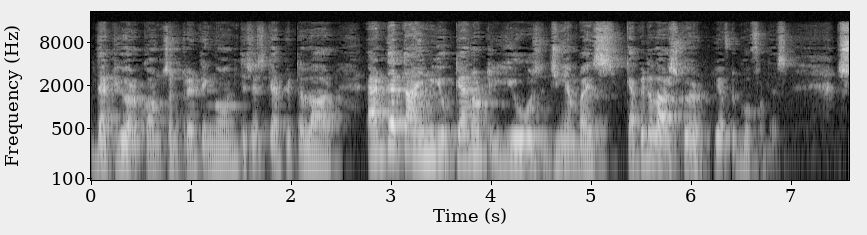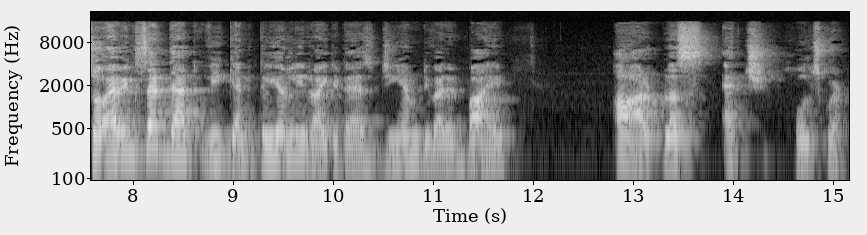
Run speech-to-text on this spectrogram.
that you are concentrating on. This is capital R. At that time, you cannot use GM by capital R square. You have to go for this. So having said that, we can clearly write it as gm divided by r plus h whole square.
